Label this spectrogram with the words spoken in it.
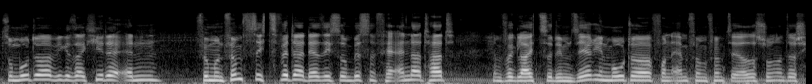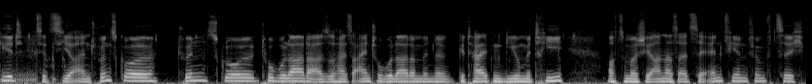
zum Motor, wie gesagt, hier der N55 Zwitter, der sich so ein bisschen verändert hat im Vergleich zu dem Serienmotor von M55. Das ist schon ein Unterschied. Das ist jetzt hier ein Twin Scroll, Twin Scroll Turbolader, also heißt ein Turbolader mit einer geteilten Geometrie. Auch zum Beispiel anders als der N54.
